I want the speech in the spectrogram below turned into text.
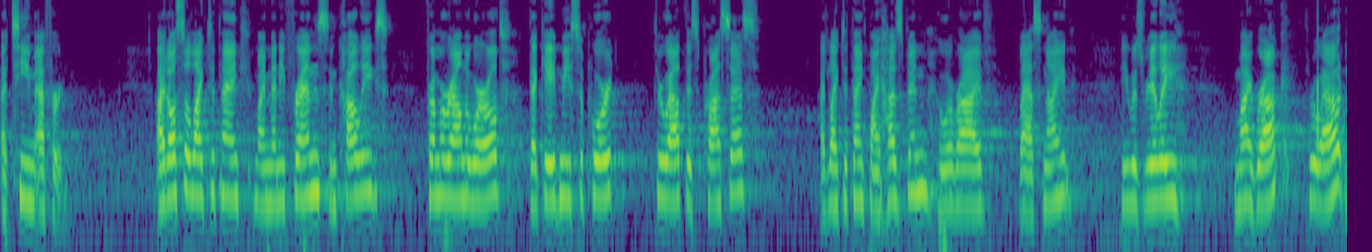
a team effort. I'd also like to thank my many friends and colleagues from around the world that gave me support throughout this process. I'd like to thank my husband who arrived last night. He was really my rock throughout.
